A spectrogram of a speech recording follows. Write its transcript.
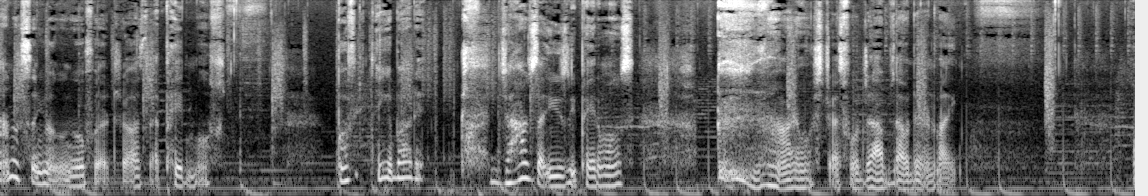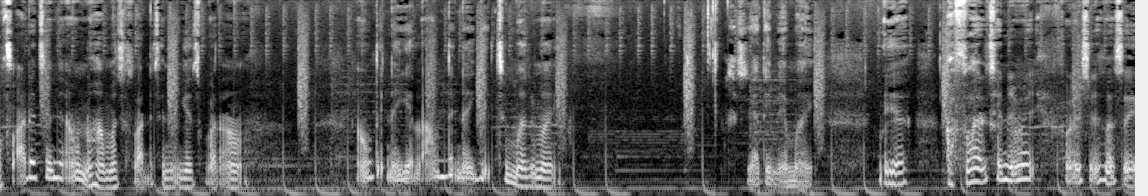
I'm saying you're gonna go for the jobs that pay the most, but if you think about it, jobs that usually pay the most are the most stressful jobs out there. Like a flight attendant, I don't know how much a flight attendant gets, but I don't. Don't think they get. I don't think they get too much money. Actually, I think they might. But yeah, a flight attendant, right? For instance, let's say,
